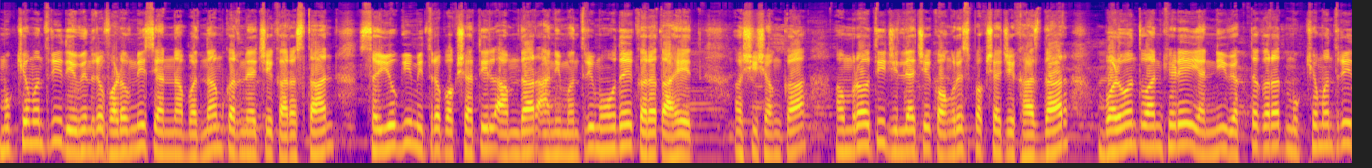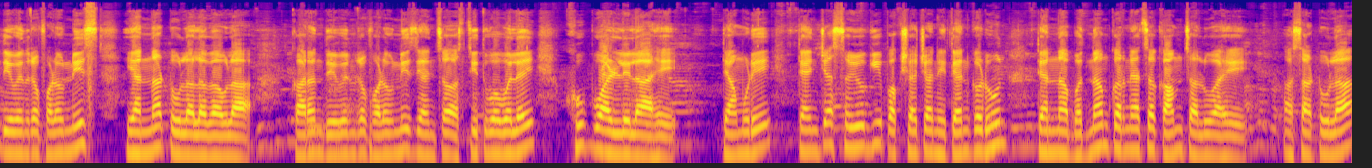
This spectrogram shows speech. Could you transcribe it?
मुख्यमंत्री देवेंद्र फडणवीस यांना बदनाम करण्याचे कारस्थान सहयोगी मित्र पक्षातील आमदार आणि मंत्री महोदय करत आहेत. अशी शंका अमरावती जिल्ह्याचे काँग्रेस पक्षाचे खासदार बळवंत वानखेडे यांनी व्यक्त करत मुख्यमंत्री देवेंद्र फडणवीस यांना टोला लगावला. कारण देवेंद्र फडणवीस यांचं अस्तित्व वलय खूप वाढलेलं आहे. त्यामुळे त्यांच्या सहयोगी पक्षाच्या नेत्यांकडून त्यांना बदनाम करण्याचं काम चालू आहे असा टोला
